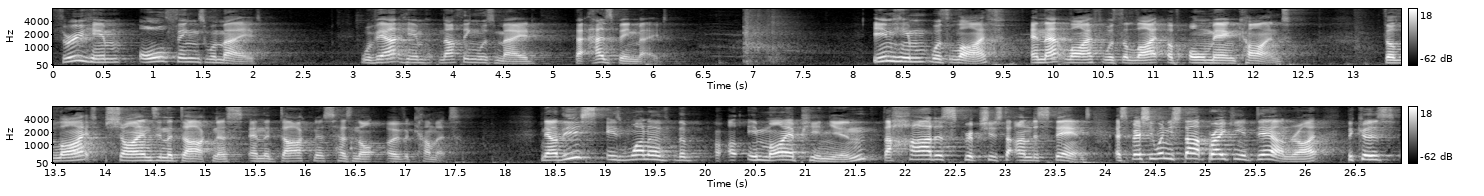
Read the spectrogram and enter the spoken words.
Through him, all things were made. Without him, nothing was made that has been made. In him was life, and that life was the light of all mankind. The light shines in the darkness, and the darkness has not overcome it. Now, this is one of the, uh, in my opinion, the hardest scriptures to understand, especially when you start breaking it down, right? Because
